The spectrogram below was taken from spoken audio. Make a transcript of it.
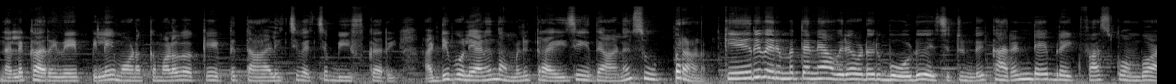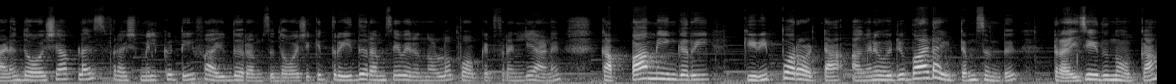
നല്ല കറിവേപ്പിലയും ഉണക്കമുളകൊക്കെ ഇട്ട് താളിച്ച് വെച്ച ബീഫ് കറി അടിപൊളിയാണ് നമ്മൾ ട്രൈ ചെയ്തതാണ് സൂപ്പറാണ് കയറി വരുമ്പോൾ തന്നെ അവരവിടെ ഒരു ബോർഡ് വെച്ചിട്ടുണ്ട്. കറണ്ട് ഡേ ബ്രേക്ക്ഫാസ്റ്റ് കോംബോ ആണ്. Dosa plus fresh milk tea five dirhams ദോശയ്ക്ക് ത്രീ ദിറംസേ വരുന്നുള്ളൂ പോക്കറ്റ് ഫ്രണ്ട്ലി ആണ്. കപ്പ മീൻകറി കിഴി പൊറോട്ട അങ്ങനെ ഒരുപാട് ഐറ്റംസ് ഉണ്ട്. ട്രൈ ചെയ്ത് നോക്കാം.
